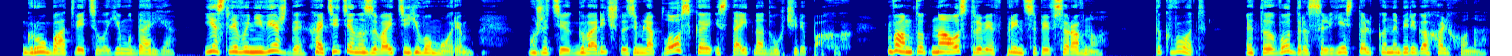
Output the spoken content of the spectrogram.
— грубо ответила ему Дарья. Если вы невежды, хотите, называйте его морем. Можете говорить, что Земля плоская и стоит на двух черепахах. Вам тут на острове, в принципе, все равно. Так вот, эта водоросль есть только на берегах Альхона.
